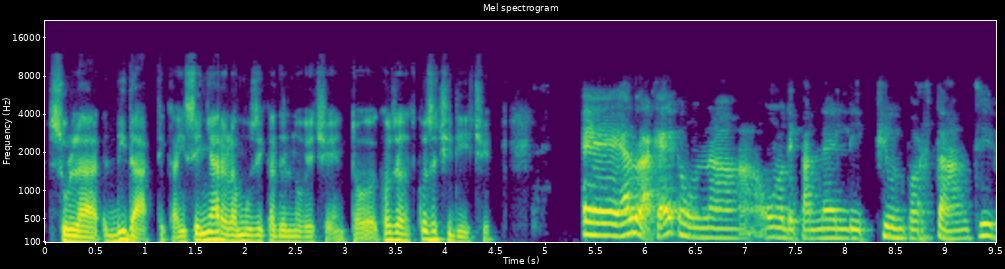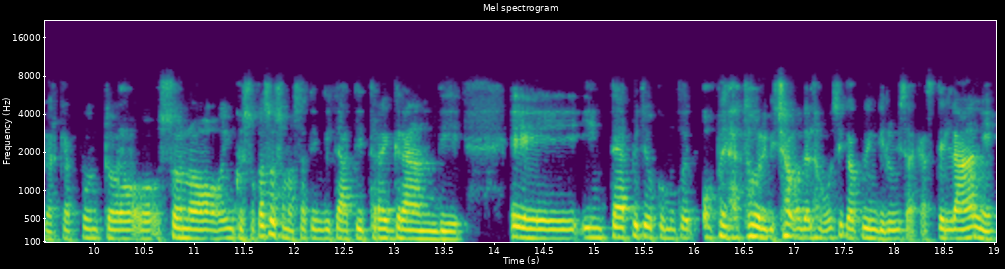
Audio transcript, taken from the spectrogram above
sulla didattica, insegnare la musica del Novecento. Cosa, cosa ci dici? E allora, che è una- uno dei pannelli più importanti, perché appunto sono, in questo caso sono stati invitati tre grandi eh, interpreti o comunque operatori, diciamo, della musica, quindi Luisa Castellani,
